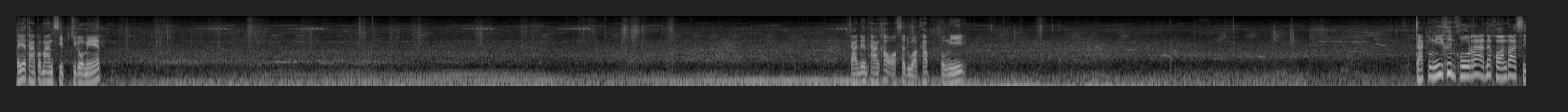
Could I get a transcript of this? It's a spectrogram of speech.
ระยะทางประมาณ 10 กิโลเมตร การเดินทางเข้าออกสะดวกครับตรงนี้ จากตรงนี้ขึ้นโคราชนครราชสี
